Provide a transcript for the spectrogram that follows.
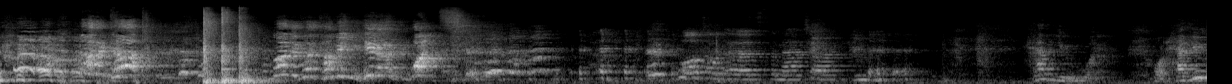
Monica! Monica, come in here at once! What on earth's the matter? Have you, or have you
